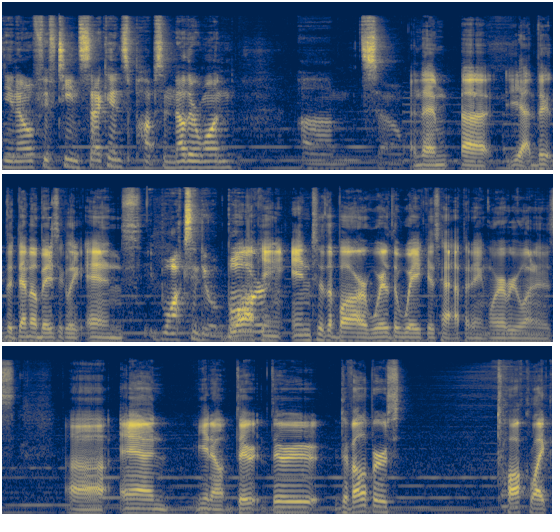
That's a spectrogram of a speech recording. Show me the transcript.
you know, 15 seconds, pops another one. Um, so And then, uh, yeah, the, the demo basically ends he walks into a bar. walking into the bar where the wake is happening, where everyone is. Uh, and, you know, their, their developers talk like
